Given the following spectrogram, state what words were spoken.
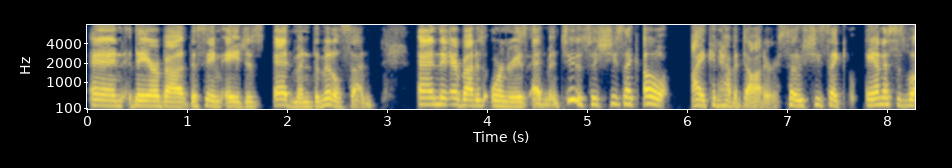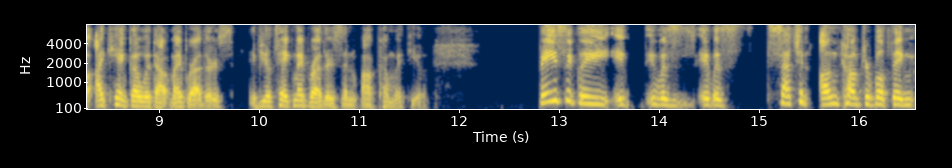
and they are about the same age as Edmund, the middle son. And they're about as ornery as Edmund, too. So she's like, Oh, I can have a daughter. So she's like, Anna says, Well, I can't go without my brothers. If you'll take my brothers, then I'll come with you. Basically, it, it was it was such an uncomfortable thing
